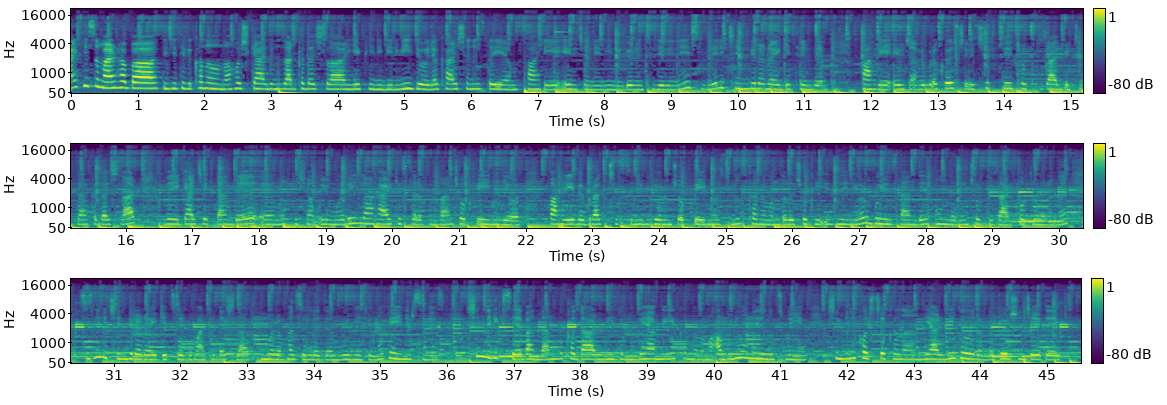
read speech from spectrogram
Herkese merhaba. Dizi TV kanalına hoş geldiniz arkadaşlar. Yepyeni bir video ile karşınızdayım. Fahriye Evcen'in yeni görüntülerini sizler için bir araya getirdim. Fahriye Evcen ve Burak Özçivit çifti çok güzel bir çift arkadaşlar ve gerçekten de e, muhteşem uyumlarıyla herkes tarafından çok beğeniliyor. Fahriye ve Burak çiftini biliyorum çok beğeniyorsunuz. Kanalımda da çok iyi izleniyor. Bu yüzden de onların çok güzel fotoğraflarını sizler için bir araya getirdim arkadaşlar. Umarım hazırladığım bu videomu beğenirsiniz. Şimdilik ise benden bu kadar. Videomu beğenmeyi, kanalıma abone olmayı unutmayın. Şimdilik hoşçakalın. Diğer videolarımda görüşünceye dek.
